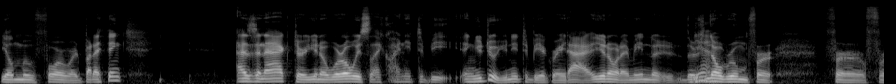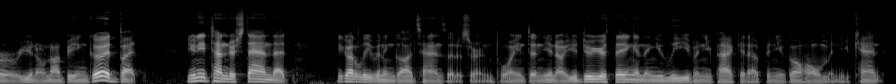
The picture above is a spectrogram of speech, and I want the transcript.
you'll move forward. But I think as an actor, you know, we're always like, oh, "I need to be," and you do. You need to be a great actor. You know what I mean? There's Yeah. no room for for for you know not being good, but you need to understand that you got to leave it in God's hands at a certain point, and you know, you do your thing, and then you leave, and you pack it up, and you go home, and you can't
